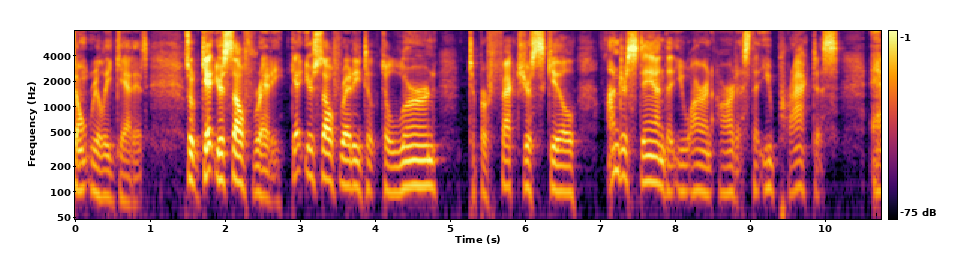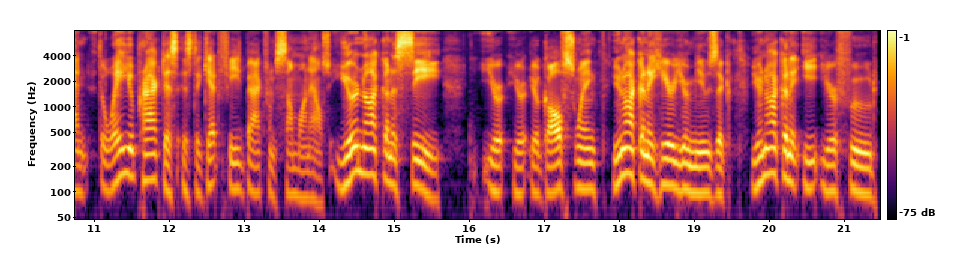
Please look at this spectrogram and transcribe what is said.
don't really get it. So get yourself ready. Get yourself ready to, to learn, to perfect your skill understand that you are an artist, that you practice. And the way you practice is to get feedback from someone else. You're not going to see your, your, your golf swing. You're not going to hear your music. You're not going to eat your food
